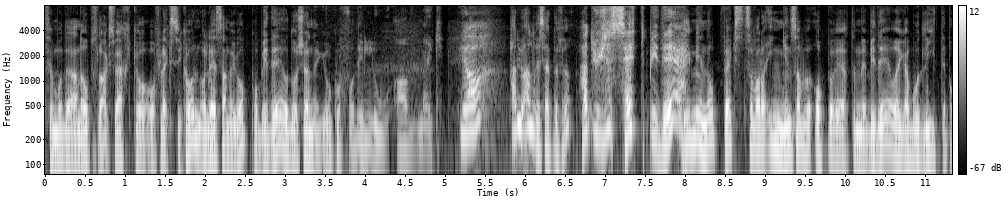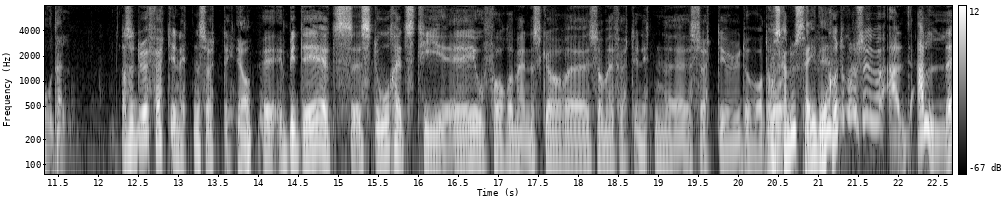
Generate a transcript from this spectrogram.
til moderne oppslagsverk og, og fleksikon og lese meg opp på bidé, og da skjønner jeg jo hvorfor de lo av meg. Ja, Hadde jo aldri sett det før. Hadde du ikke sett bidé? I min oppvekst så var det ingen som opererte med bidé, og jeg har bodd lite på hotell. Altså, du er født i 1970. Ja. Eh, Bidéets storhetstid er jo for mennesker eh, som er født i 1970 og utover. Hvordan kan du si det? Hvordan kan du si Alle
